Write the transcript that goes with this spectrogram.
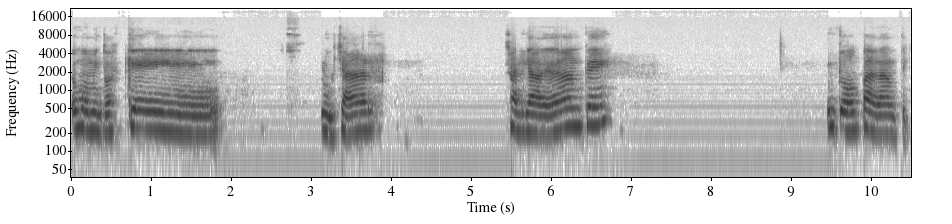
los momentos que luchar, salir adelante y todo para adelante.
